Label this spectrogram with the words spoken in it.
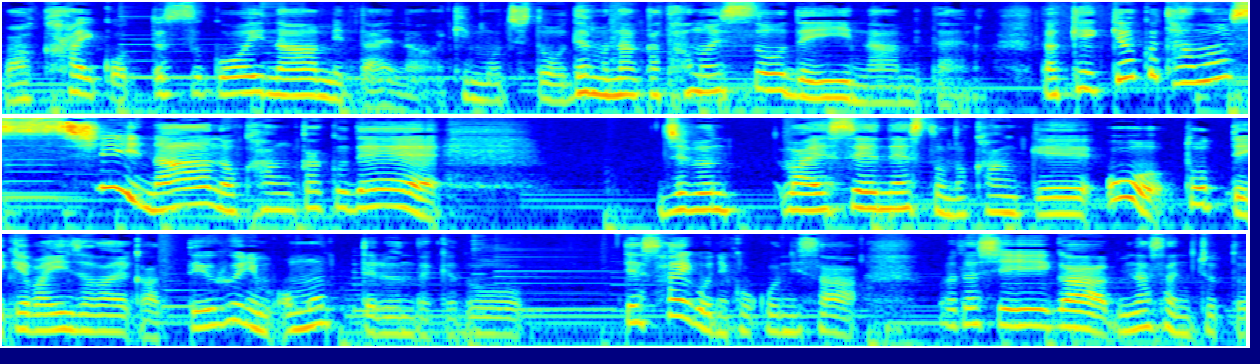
若い子ってすごいなみたいな気持ちとでもなんか楽しそうでいいなみたいな。だ結局楽しいなの感覚で自分は SNS との関係を取っていけばいいんじゃないかっていうふうにも思ってるんだけどで最後にここにさ私が皆さんにちょっと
